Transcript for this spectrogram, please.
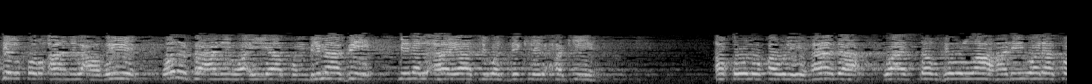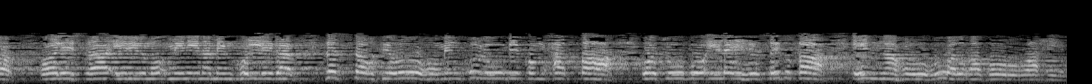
في القرآن العظيم. ونفعني وإياكم بما فيه من الآيات والذكر الحكيم. أقول قولي هذا وأستغفر الله لي ولكم ولسائر المؤمنين من كل ذنب. فاستغفروه من قلوبكم حقا وتوبوا إليه صدقا. إنه هو الغفور الرحيم.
